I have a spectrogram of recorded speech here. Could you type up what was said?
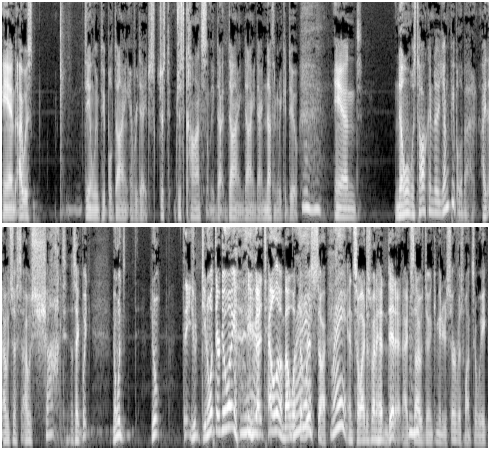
And I was dealing with people dying every day, just just just constantly di- dying, dying, dying. Nothing we could do, mm-hmm. and no one was talking to young people about it. I, I was just I was shocked. I was like, wait, no one's you don't. they- You, do you know what they're doing? you got to tell them about what the risks are. right. And so I just went ahead and did it. I just thought I mm-hmm. was doing community service once a week.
